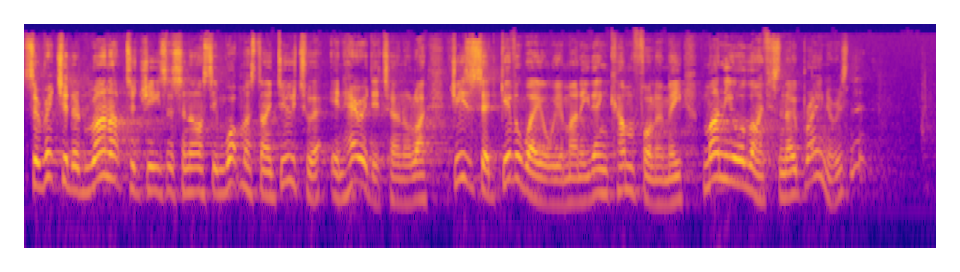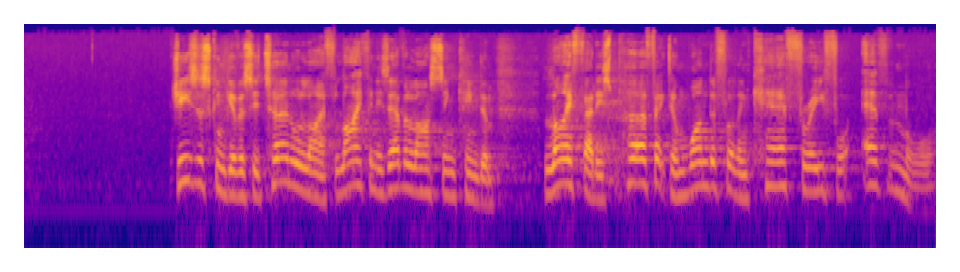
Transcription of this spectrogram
So Richard had run up to Jesus and asked him, What must I do to inherit eternal life? Jesus said, Give away all your money, then come follow me. Money or life is a no brainer, isn't it? Jesus can give us eternal life, life in his everlasting kingdom, life that is perfect and wonderful and carefree forevermore.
